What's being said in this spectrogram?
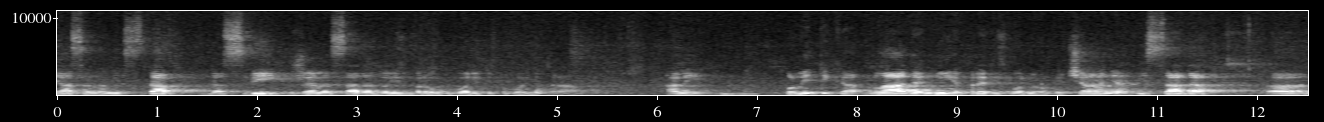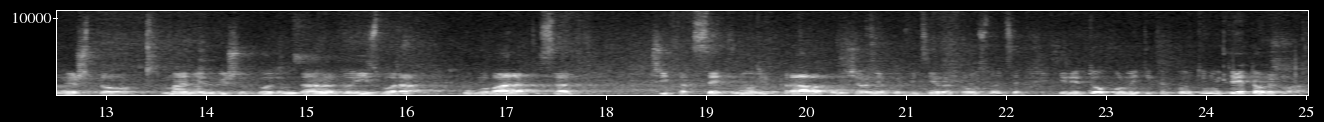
jasan nam je stav da svi žele sada do izbora ugovoriti povoljnija prava. Ali politika vlade nije predizborno obećanja i sada a, nešto manje ili više od godinu dana do izbora ugovarati sad čitav set novih prava, povećanja koeficijenata osnovice, jer je to politika kontinuiteta ove vlade.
